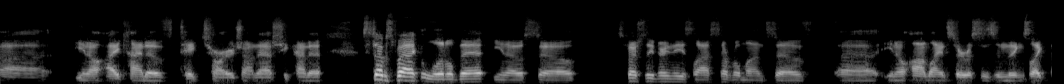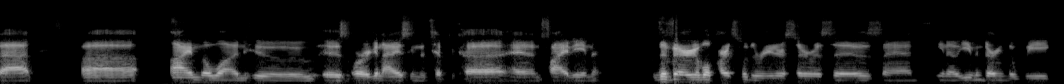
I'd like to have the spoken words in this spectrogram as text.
uh, you know i kind of take charge on that. She kind of steps back a little bit you know so especially during these last several months of uh, you know online services and things like that uh, i'm the one who is organizing the Typica and finding the variable parts for the reader services. And you know even during the week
